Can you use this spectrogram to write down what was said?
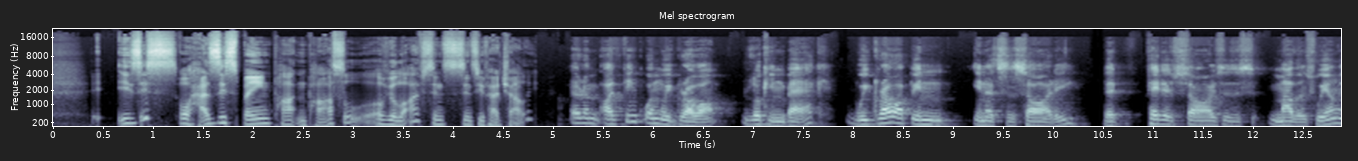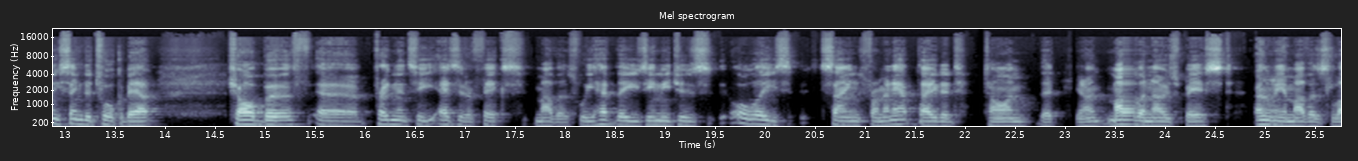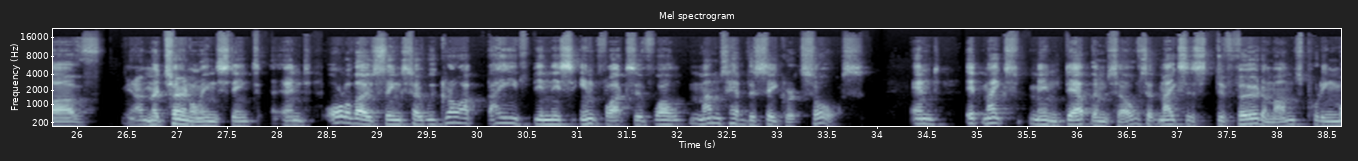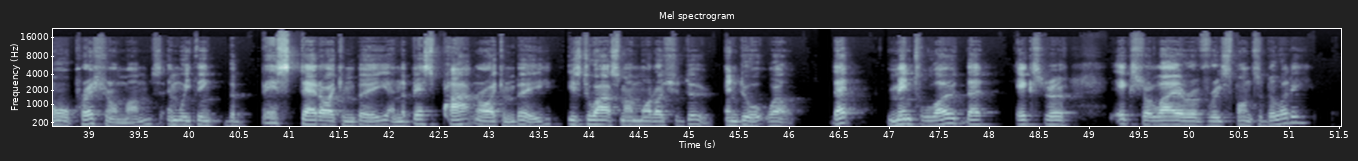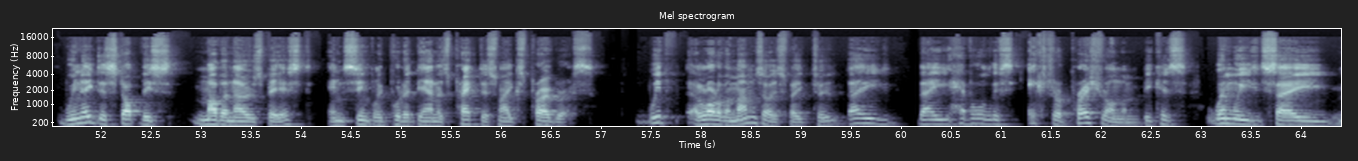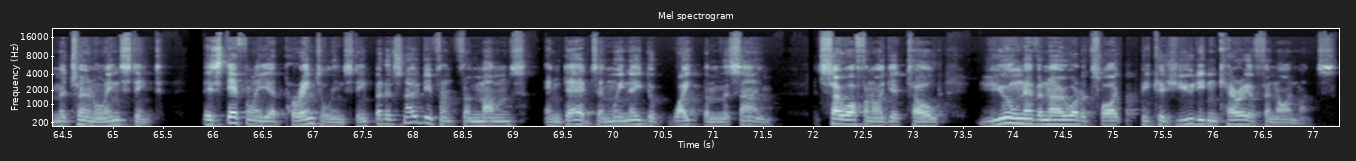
is this or has this been part and parcel of your life since since you've had Charlie? Adam, I think when we grow up, looking back, we grow up in in a society that fetishizes mothers. We only seem to talk about childbirth, uh, pregnancy as it affects mothers. We have these images, all these sayings from an outdated time that you know, mother knows best, only a mother's love, you know, maternal instinct and all of those things. So we grow up bathed in this influx of, well, mums have the secret sauce. And it makes men doubt themselves. It makes us defer to mums, putting more pressure on mums. And we think the best dad I can be and the best partner I can be is to ask mum what I should do and do it well. That mental load, that extra extra layer of responsibility, we need to stop this mother knows best and simply put it down as practice makes progress. With a lot of the mums I speak to, they they have all this extra pressure on them because when we say maternal instinct, there's definitely a parental instinct, but it's no different for mums and dads, and we need to weight them the same. So often I get told, you'll never know what it's like because you didn't carry her for nine months.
